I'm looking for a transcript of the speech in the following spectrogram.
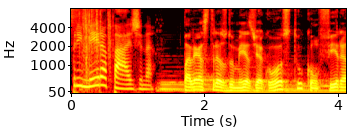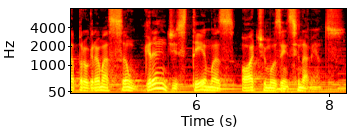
Primeira página. Palestras do mês de agosto, confira a programação Grandes Temas, Ótimos Ensinamentos.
